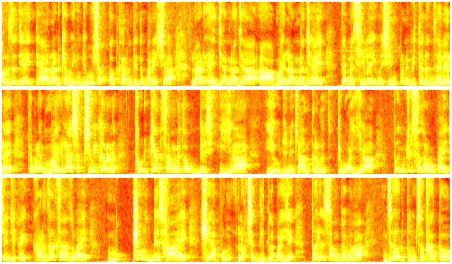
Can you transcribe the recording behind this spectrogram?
कर्ज जे आहे त्या लाडक्या बहिणी घेऊ शकतात. कारण तिथं बऱ्याचशा लाड ज्यांना ज्या महिलांना जे आहे त्यांना सिलाई मशीन पण वितरण झालेलं आहे. त्यामुळे महिला सक्षमीकरण थोडक्यात सांगण्याचा उद्देश या योजनेच्या अंतर्गत किंवा या पंचवीस हजार रुपयाच्या जे काही कर्जाचा जो आहे मुख्य उद्देश हा आहे हे आपण लक्षात घेतलं पाहिजे. परत सांगतोय बघा जर तुमचं खातं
